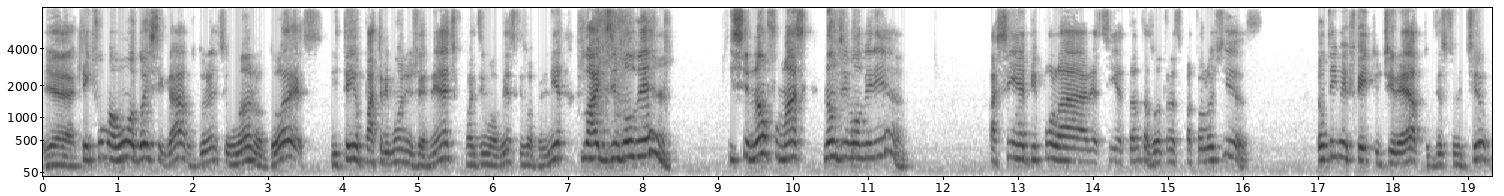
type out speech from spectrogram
é, quem fuma um ou dois cigarros durante um ano ou dois e tem o patrimônio genético para desenvolver esquizofrenia, vai desenvolver. E se não fumasse, não desenvolveria. Assim é bipolar, assim é tantas outras patologias. Então tem um efeito direto, destrutivo,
